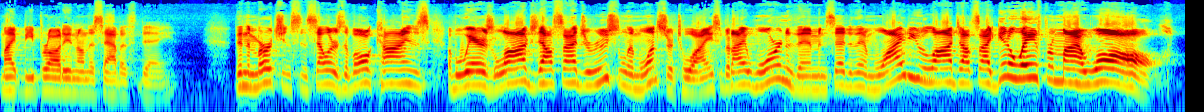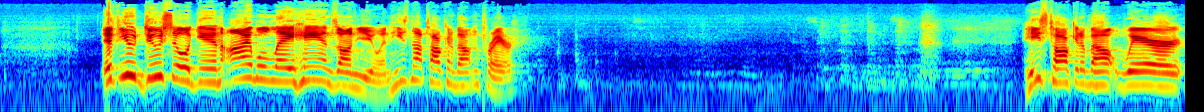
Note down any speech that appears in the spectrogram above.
might be brought in on the Sabbath day. Then the merchants and sellers of all kinds of wares lodged outside Jerusalem once or twice, but I warned them and said to them, Why do you lodge outside? Get away from my wall. If you do so again, I will lay hands on you. And he's not talking about in prayer. He's talking about where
